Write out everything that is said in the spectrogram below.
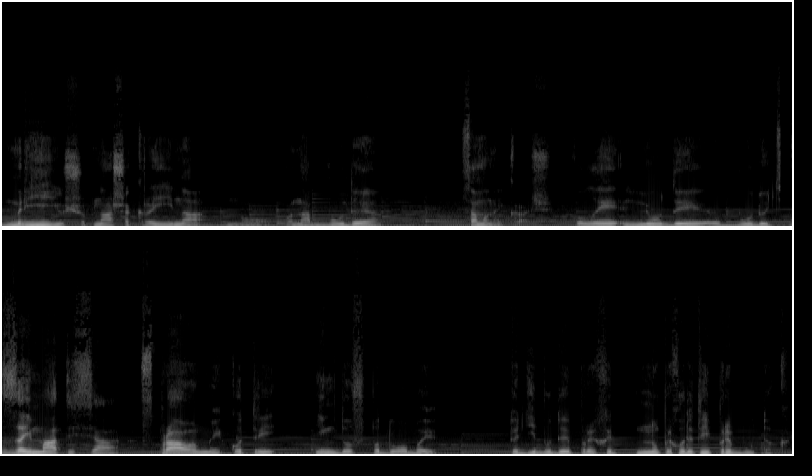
мрію, щоб наша країна ну, вона буде саме найкраще. Коли люди будуть займатися справами, котрі їм до вподоби, тоді буде ну, приходити і прибуток.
